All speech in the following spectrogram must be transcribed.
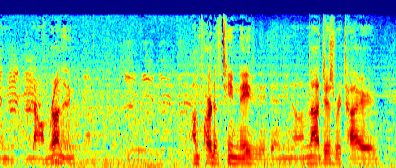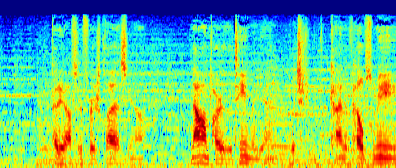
and now I'm running. I'm part of Team Navy again, you know. I'm not just retired petty officer first class, you know now I'm part of the team again, which kind of helps me,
